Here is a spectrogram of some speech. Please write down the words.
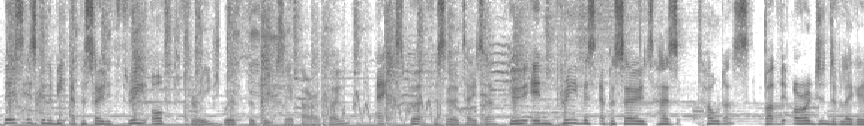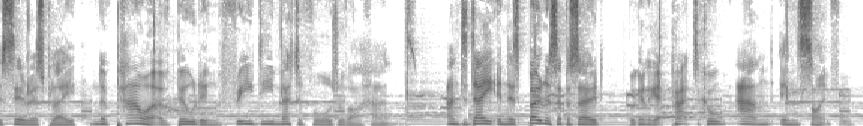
This is going to be episode three of three with Fabrizio Faraco, expert facilitator, who in previous episodes has told us about the origins of LEGO Serious Play and the power of building 3D metaphors with our hands. And today, in this bonus episode, we're going to get practical and insightful.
